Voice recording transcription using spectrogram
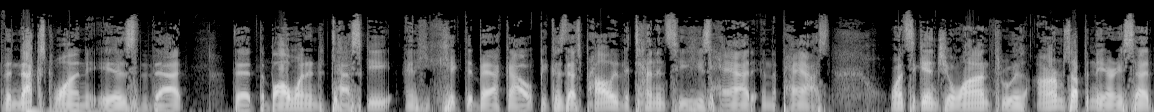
The next one is that that the ball went into Teske and he kicked it back out because that's probably the tendency he's had in the past. Once again, Juwan threw his arms up in the air and he said,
